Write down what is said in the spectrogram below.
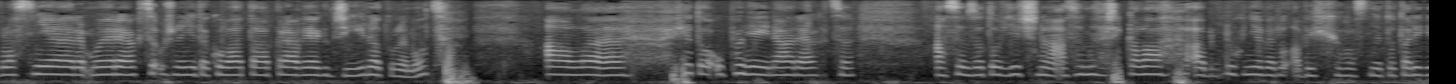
vlastně moje reakce už není taková ta právě jak dřív na tu nemoc, ale je to úplně jiná reakce a jsem za to vděčná a jsem říkala a duch mě vedl, abych vlastně to tady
